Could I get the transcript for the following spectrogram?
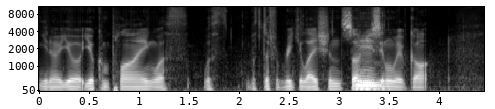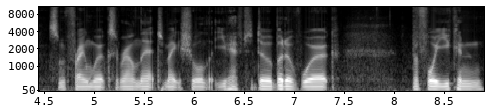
you know you're you're complying with with with different regulations. So in New Mm. Zealand, we've got some frameworks around that to make sure that you have to do a bit of work before you can,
